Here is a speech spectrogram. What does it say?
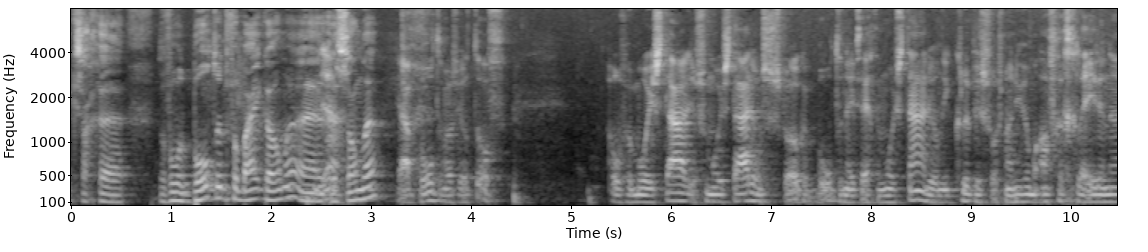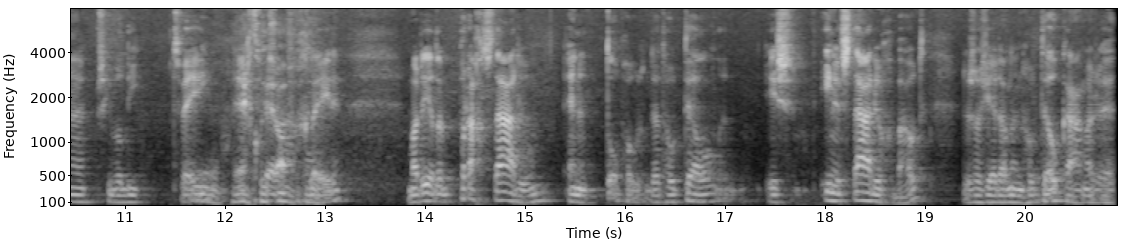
Ik zag bijvoorbeeld Bolton voorbij komen, eh Ja. de Sander. Ja, Bolton was heel tof. Over mooie stadions, mooie stadions gesproken. Bolton heeft echt een mooi stadion. Die club is volgens mij nu helemaal afgegleden naar misschien wel die twee. echt ver afgegleden. Maar die had een pracht stadion en een top. Dat hotel is in het stadion gebouwd. Dus als jij dan een hotelkamer eh,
